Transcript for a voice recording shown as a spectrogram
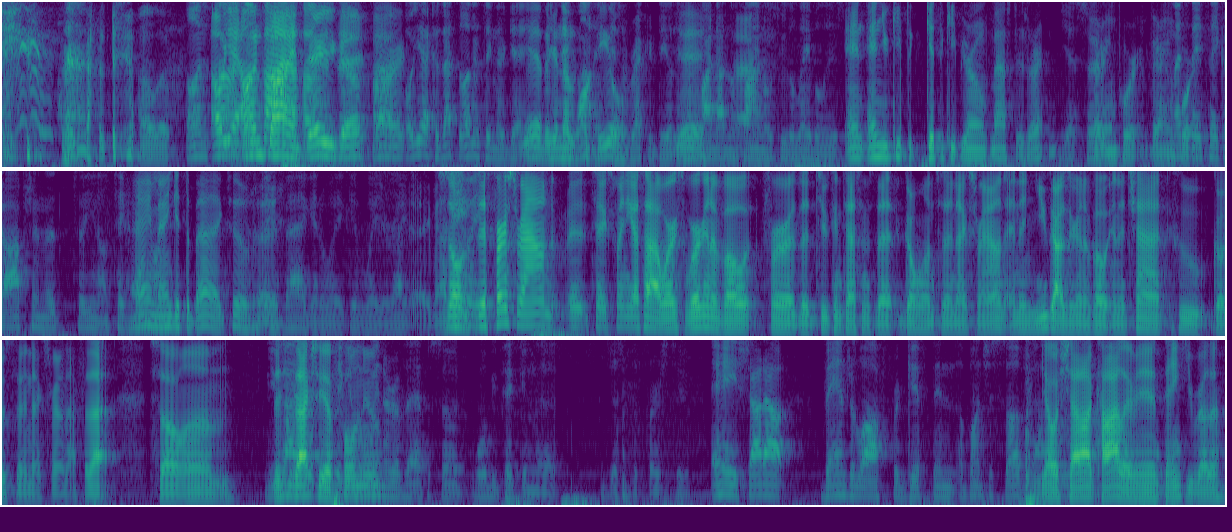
I'll, uh, Unsigned. Oh yeah, Unsigned. unsigned. That's what I was There you go. say. All Fuck. Oh yeah, because that's the other thing they're getting. Yeah, they're if getting they a- a want it, deal. is a record deal. They're Yeah. gonna find out in the Facts. finals who the label is. and and you keep the get to keep your own masters, right? Yes, sir. Very important. Very Unless important. Unless they take an option to, to you know take. more Hey man, money, get the bag too. get a Hey. bigger bag, get away, give away your rights. Hey, man, So Anyways. the first round, uh, to explain to you guys how it works, we're gonna vote for the two contestants that go on to the next round, and then you guys are gonna vote in the chat who goes to the next round after that. So um, You This is guys will actually be a full the new- winner of the episode. We'll be picking the just the first two. Hey, shout out Vangeloff for gifting a bunch of subs. Out. yo, shout out Kyler, man. Thank you, brother.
